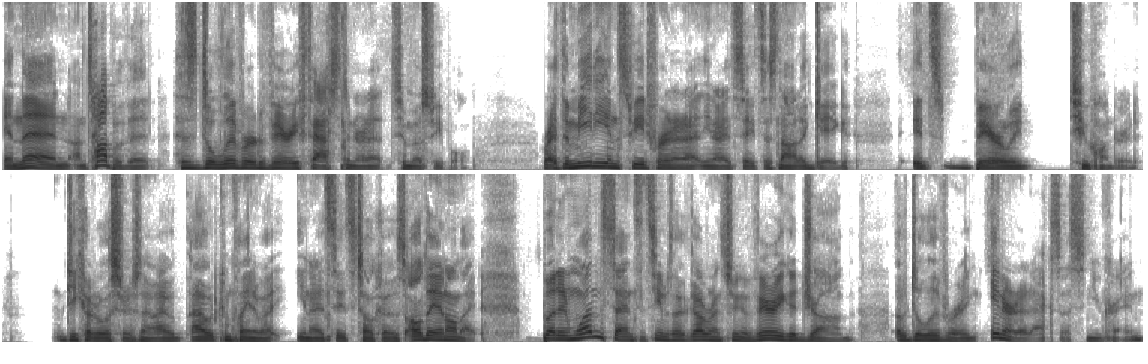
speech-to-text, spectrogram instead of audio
and then on top of it, has delivered very fast internet to most people. Right? The median speed for internet in the United States is not a gig, it's barely 200. Decoder listeners know I, would, I would complain about United States telcos all day and all night. But in one sense, it seems like the government's doing a very good job of delivering internet access in Ukraine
